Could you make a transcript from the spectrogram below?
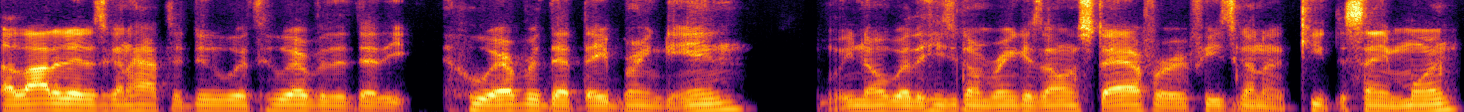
a lot of that is going to have to do with whoever that, that he, whoever that they bring in you know whether he's going to bring his own staff or if he's going to keep the same one.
